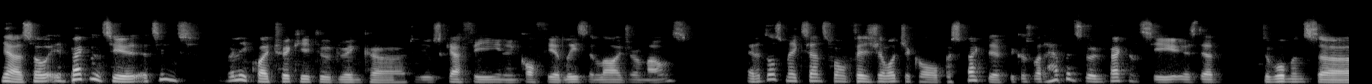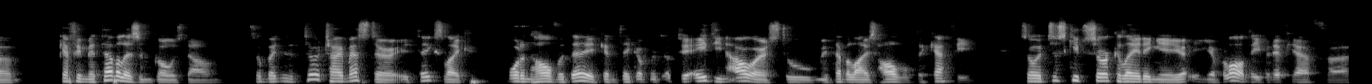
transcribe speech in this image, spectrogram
Yeah, so in pregnancy, it seems really quite tricky to drink, uh, to use caffeine and coffee, at least in larger amounts. And it does make sense from a physiological perspective because what happens during pregnancy is that the woman's uh, caffeine metabolism goes down. So, but in the third trimester, it takes like more than half a day. It can take up, up to 18 hours to metabolize half of the caffeine. So it just keeps circulating in your, in your blood, even if you have uh,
